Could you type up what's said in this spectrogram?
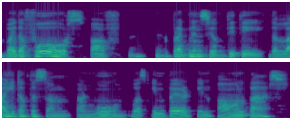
By the force of pregnancy of Diti, the light of the sun and moon was impaired in all planets.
